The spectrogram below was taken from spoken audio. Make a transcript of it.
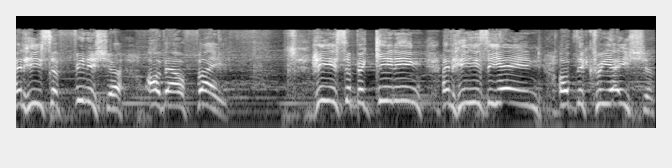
and He's the finisher of our faith. He is the beginning and He is the end of the creation.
